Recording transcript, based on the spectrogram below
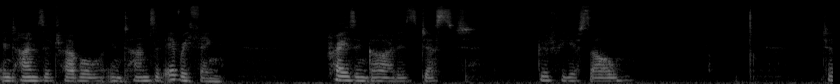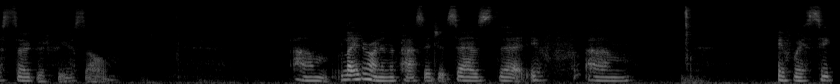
in times of trouble, in times of everything. Praising God is just good for your soul. Just so good for your soul. Um, later on in the passage, it says that if um, if we're sick,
